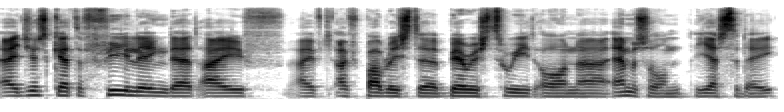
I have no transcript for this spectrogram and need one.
I just get the feeling that I've I've, I've published a bearish tweet on uh, Amazon yesterday,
